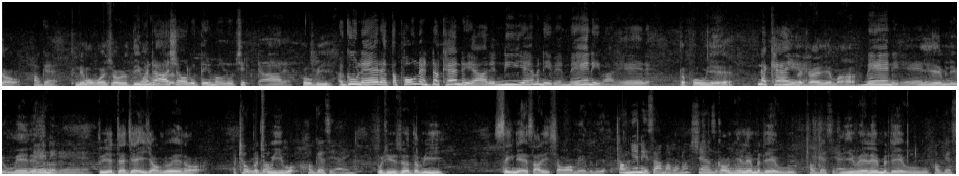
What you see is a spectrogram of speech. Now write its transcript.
ကြောင့်ဟုတ်ကဲ့ကလေးမဝမ်းလျှောက်ရသေးဝဘူးမ်းတလို့အားလျှော့လို့သိမ်းမလို့ဖြစ်တာတဲ့ဟုတ်ပြီအခုလဲတဲ့တဖုံးနဲ့နှက်ခမ်းတွေရတဲ့နီရဲမနေပဲမဲနေပါတယ်တဲ့တဖုံးရဲ့နှက်ခမ်းရနှယ်ခမ်းရဲ့မှာမဲနေတယ်ဒီတဲ့ရဲမနေဘူးမင်းနေမဲဆိုနေတာတယ်တဲ့သူရဲ့ဓာတ်ချက်အကြောင်းပြောရင်တော့ပထဝီပထဝီပေါ့ဟုတ်ကဲ့ဆရာကြီးပထဝီဆိုတော့သမီး စိတ်နဲ့အစာတွေရှောင်ရမယ်သမီးကောင်းညင်းနေစားမှာပေါ့နော်ရှမ်းဆိုကောင်းချင်းလည်းမတည့်ဘူးဟုတ်ကဲ့ဆရာမြေကြီးပဲလည်းမတည့်ဘူးဟုတ်ကဲ့ဆ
